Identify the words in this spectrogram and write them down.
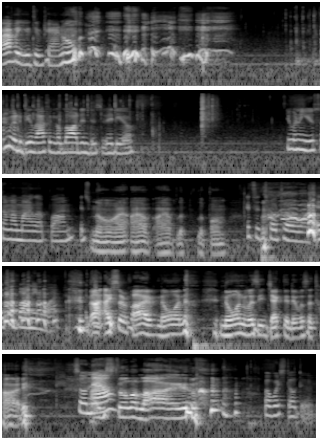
I have a YouTube channel. I'm going to be laughing a lot in this video. Do you want to use some of my lip balm? It's no, I, I have I have lip lip balm. it's a Toto one. It's a bunny one. It's I, I survived. No one, no one was ejected. It was a tie. So now, I'm still alive. But we're still doing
